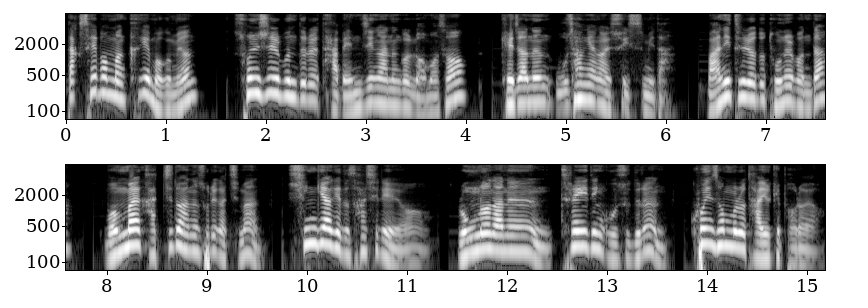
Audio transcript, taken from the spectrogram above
딱 3번만 크게 먹으면 손실분들을 다 맨징하는 걸 넘어서 계좌는 우상향할 수 있습니다. 많이 틀려도 돈을 번다? 뭔 말 같지도 않은 소리 같지만 신기하게도 사실이에요. 롱런하는 트레이딩 고수들은 코인 선물로 다 이렇게 벌어요.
